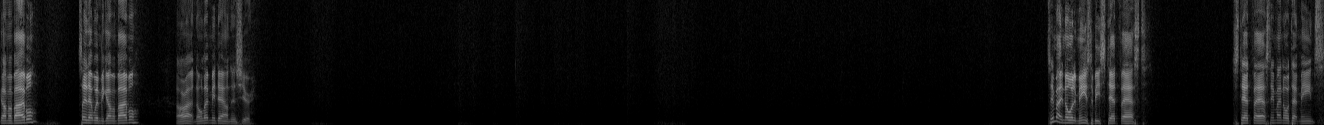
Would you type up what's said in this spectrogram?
Got my Bible? Say that with me. Got my Bible? All right, don't let me down this year. Does anybody know what it means to be steadfast? Steadfast. Anybody know what that means?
